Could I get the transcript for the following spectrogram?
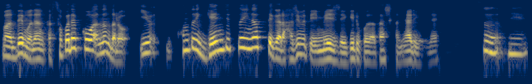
まあでもなんかそこでこう、なんだろう、い本当に現実になってから初めてイメージできることは確かにあるよね。そうだね。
